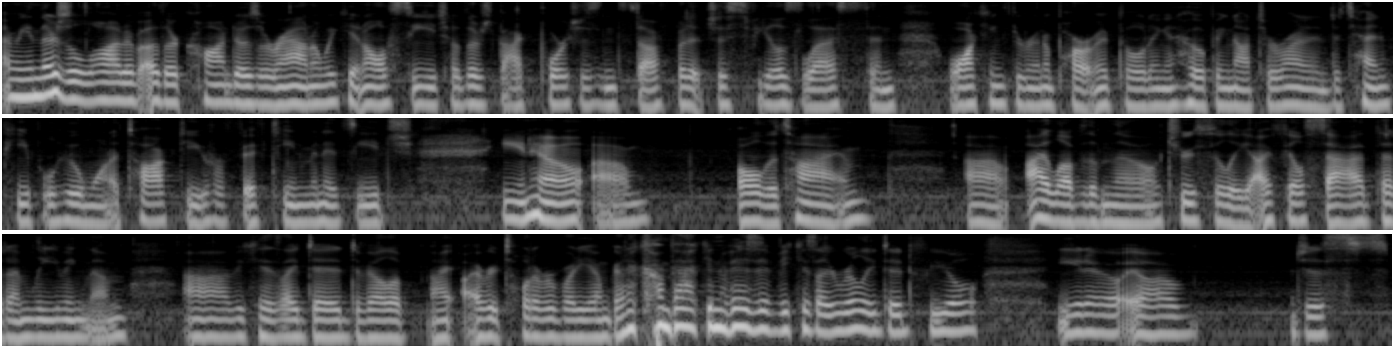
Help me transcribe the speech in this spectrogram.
I mean, there's a lot of other condos around and we can all see each other's back porches and stuff, but it just feels less than walking through an apartment building and hoping not to run into 10 people who want to talk to you for 15 minutes each, you know, um, all the time. Uh, I love them though, truthfully. I feel sad that I'm leaving them uh, because I did develop, I, I told everybody I'm going to come back and visit because I really did feel, you know, uh, just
